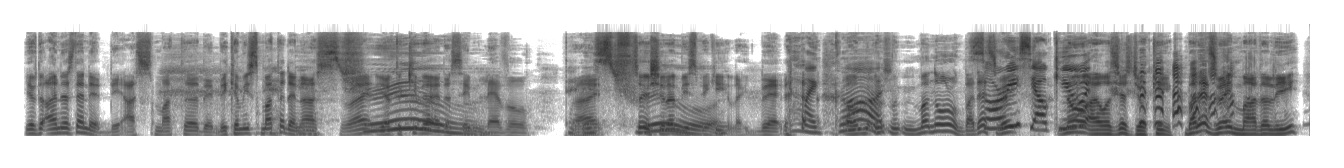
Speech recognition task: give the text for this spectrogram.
You have to understand that they are smarter than they can be smarter than us, right? You have to keep them at the same level. That right? is So you shouldn't be speaking like that. Oh my gosh. m- m- no, no, but that's Sorry, very, Xiao Cute. No, I was just joking. but that's very motherly.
